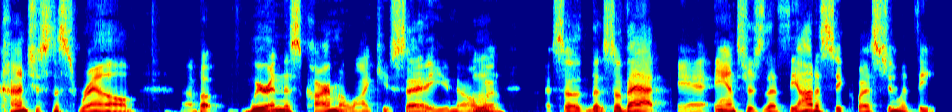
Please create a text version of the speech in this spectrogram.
consciousness realm. Uh, but we're in this karma, like you say, you know. Mm. So, th- so that a- answers the theodicy question with the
